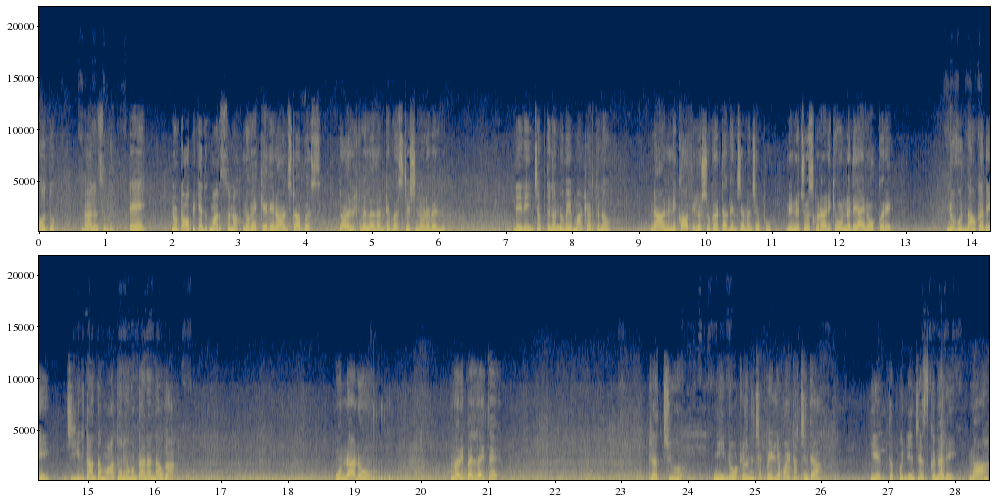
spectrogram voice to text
వద్దు బ్యాలెన్స్ ఉంది. ఏ నువ్వు టాపిక్ ఎందుకు మారుస్తున్నావు? నువ్వు ఎక్కేది నాన్ స్టాప్ బస్. టాయిలెట్కి వెళ్ళాలంటే బస్ స్టేషన్లోనే వెళ్ళు. నేనేం చెప్తున్నా? నువ్వేం మాట్లాడుతున్నావు? నాన్న నీ కాఫీలో షుగర్ తగ్గించమని చెప్పు. నిన్ను చూసుకోవడానికి ఉన్నది ఆయన ఒక్కరే. నువ్వున్నావు కదే? జీవితాంతం మాతోనే ఉంటానన్నావుగా. ఉన్నాను. మరి పెళ్ళైతే? రచ్చు నీ నోట్లో నుంచి పెళ్ళి మాట వచ్చిందా? ఎంత పుణ్యం చేసుకున్నారే. మా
